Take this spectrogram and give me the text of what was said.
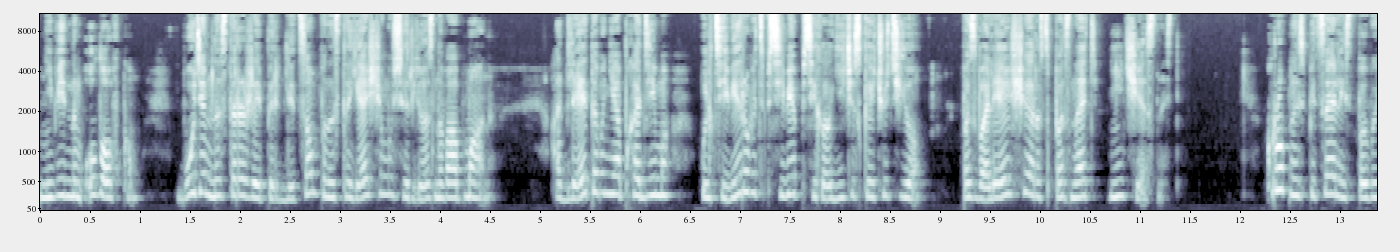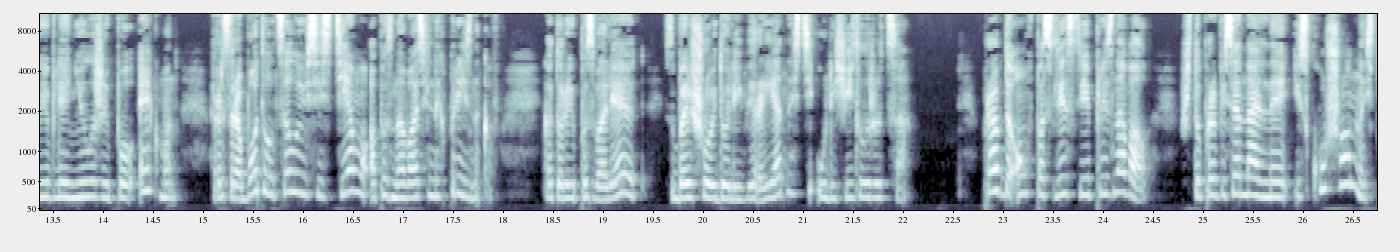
невинным уловкам, будем настороже перед лицом по-настоящему серьезного обмана. А для этого необходимо культивировать в себе психологическое чутье, позволяющее распознать нечестность. Крупный специалист по выявлению лжи Пол Экман разработал целую систему опознавательных признаков, которые позволяют с большой долей вероятности уличить лжеца. Правда, он впоследствии признавал – что профессиональная искушенность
